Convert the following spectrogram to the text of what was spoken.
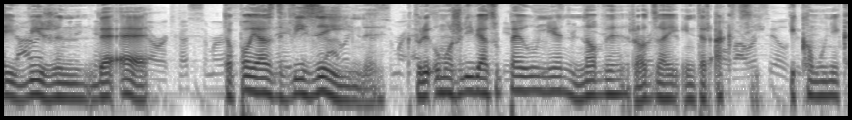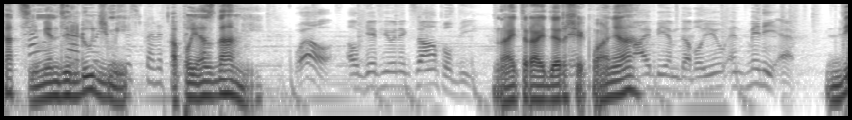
iVision DE to pojazd wizyjny, który umożliwia zupełnie nowy rodzaj interakcji i komunikacji między ludźmi a pojazdami. Well, I'll give you an example, D. Night Rider się kłania. D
